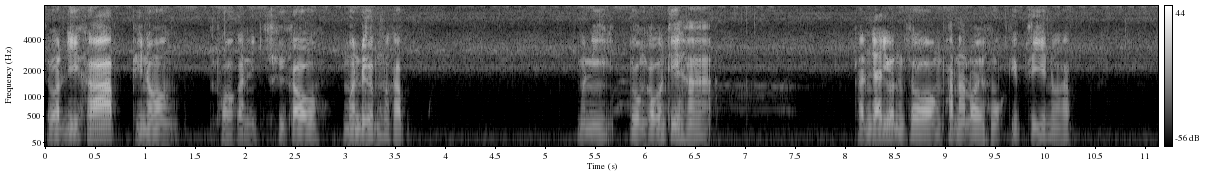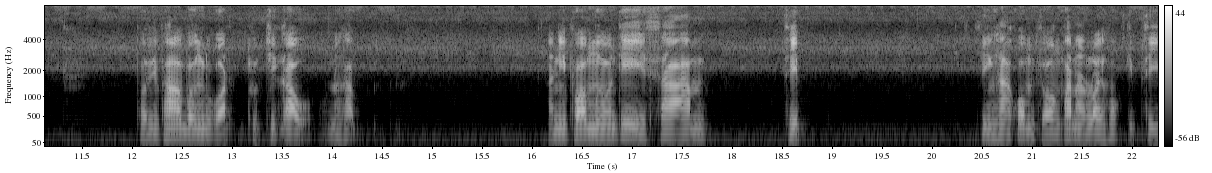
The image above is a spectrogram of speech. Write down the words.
สวัสดีครับ พี่น้องพอกันคือเก่าเหมือนเดิมนะครับมันนี้ตรงกับวันที่หากันยายนสองพันห้าร้อยหกสิบสี่นะครับพอสิพามาเบิ้งดูกอดชุดที่เก่านะครับ อันนี้พอมือวันที่สามสิบสิงหาคมสองพันห้าร้อยหกสิบสี่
